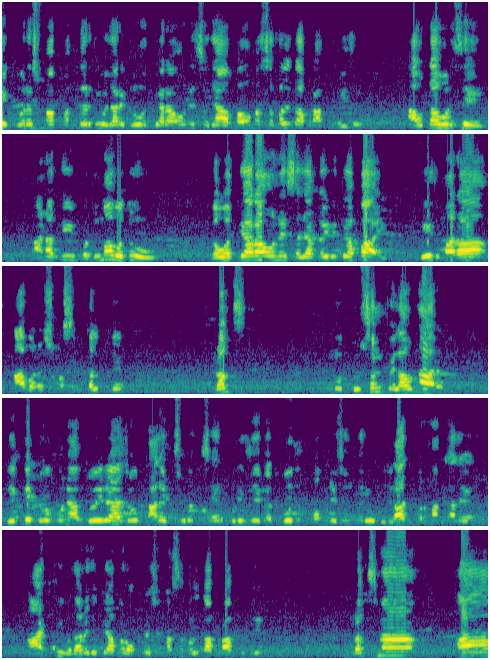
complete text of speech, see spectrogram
એક વર્ષમાં પંદરથી વધારે ગૌ હત્યારાઓને સજા અપાવવામાં સફળતા પ્રાપ્ત થઈ છે. આવતા વર્ષે આનાથી વધુમાં વધુ ગૌ હત્યારાઓને સજા કઈ રીતે અપાય એ જ મારા આ વર્ષનો સંકલ્પ છે. ડ્રગ્સનું દૂષણ ફેલાવનાર એક એક લોકોને આપ જોઈ રહ્યા છો. કાલે સુરત શહેર પોલીસે એક અદ્ભુત ઓપરેશન કર્યું. ગુજરાતભરમાં કાલે આઠથી વધારે જગ્યા પર ઓપરેશનમાં સફળતા પ્રાપ્ત થઈ. ડ્રગ્સના આ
